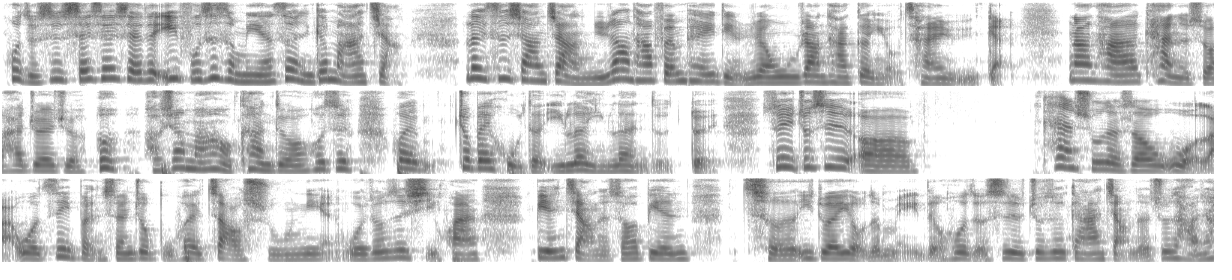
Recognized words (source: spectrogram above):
或者是谁谁谁的衣服是什么颜色？你跟妈妈讲，类似像这样，你让他分配一点任务，让他更有参与感，那他看的时候，他就会觉得，哦，好像蛮好看的哦，或是会就被唬得一愣一愣的，对，所以就是呃。看书的时候，我啦，我自己本身就不会照书念，我就是喜欢边讲的时候边扯一堆有的没的，或者是就是跟他讲的，就是好像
